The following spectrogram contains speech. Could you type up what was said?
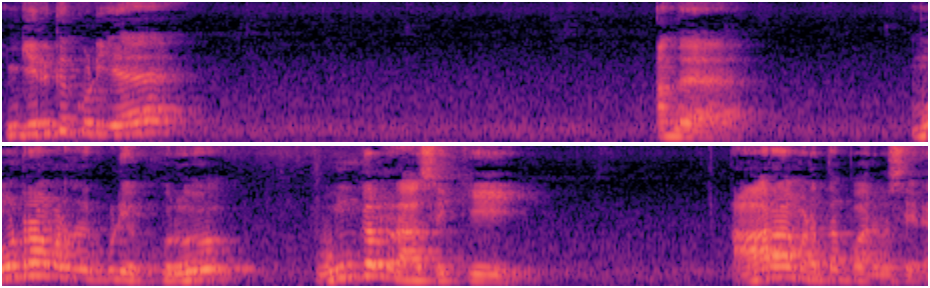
இங்க இருக்கக்கூடிய அந்த மூன்றாம் இடத்துல இருக்கக்கூடிய குரு உங்கள் ராசிக்கு ஆறாம் இடத்தை பார்வை செய்யற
